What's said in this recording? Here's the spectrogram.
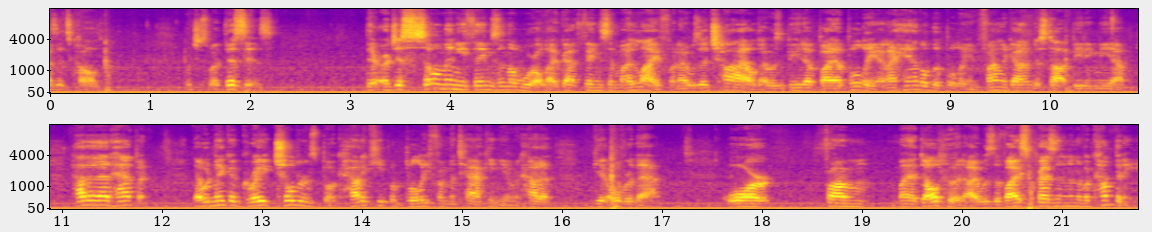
as it's called, which is what this is. There are just so many things in the world. I've got things in my life. When I was a child, I was beat up by a bully, and I handled the bully and finally got him to stop beating me up. How did that happen? That would make a great children's book. How to keep a bully from attacking you and how to get over that. Or from my adulthood, I was the vice president of a company.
